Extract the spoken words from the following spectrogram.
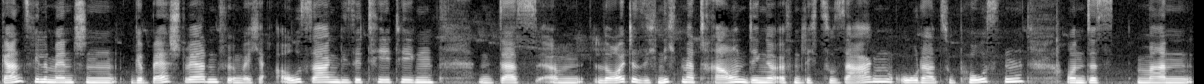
ganz viele Menschen gebasht werden für irgendwelche Aussagen, die sie tätigen, dass ähm, Leute sich nicht mehr trauen, Dinge öffentlich zu sagen oder zu posten und dass man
